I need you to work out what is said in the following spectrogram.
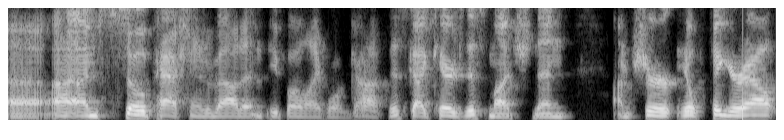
uh, I, I'm so passionate about it, and people are like, "Well, God, if this guy cares this much, then I'm sure he'll figure out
